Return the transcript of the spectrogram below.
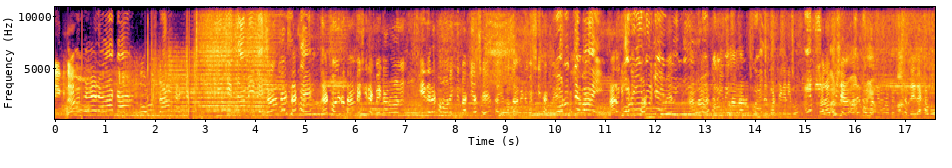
ঠিক না এখন একটু দাম বেশি থাকবে কারণ ঈদের এখন অনেক দিন বাকি আছে তাই এখন দাম একটু বেশি থাকবে। আরও কিছুদিন পর থেকে নেবেন আমরা এখন আমরা আরও কিছুদিন পর থেকে নিব। আর অবশ্যই আমাদের কোম্পানির পুরো সাথে দেখাবো।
